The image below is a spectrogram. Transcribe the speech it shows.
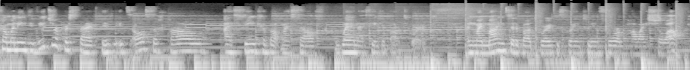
From an individual perspective, it's also how I think about myself when I think about work. And my mindset about work is going to inform how I show up.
